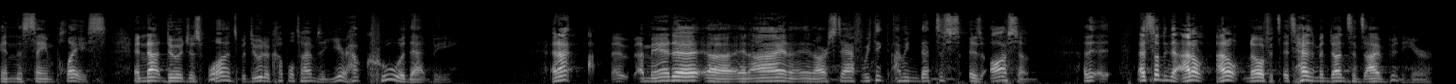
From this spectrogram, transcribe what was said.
in the same place and not do it just once, but do it a couple times a year? How cool would that be? And I, Amanda uh, and I and, and, our staff, we think, I mean, that just is awesome. That's something that I don't, I don't know if it's, it hasn't been done since I've been here.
